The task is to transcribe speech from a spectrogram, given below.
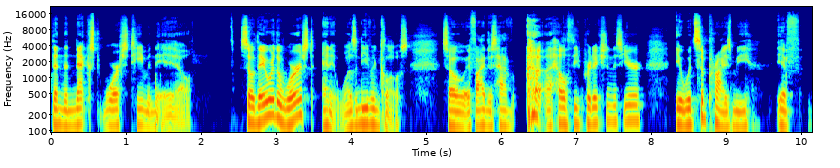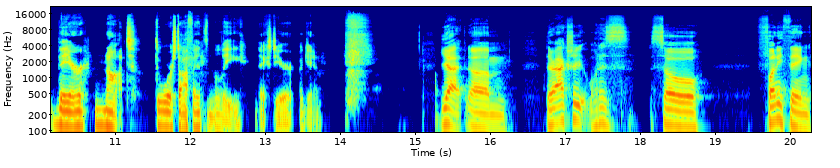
than the next worst team in the AL. So they were the worst, and it wasn't even close. So if I just have a healthy prediction this year, it would surprise me if they're not the worst offense in the league next year again. Yeah, um, they're actually what is so funny thing.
